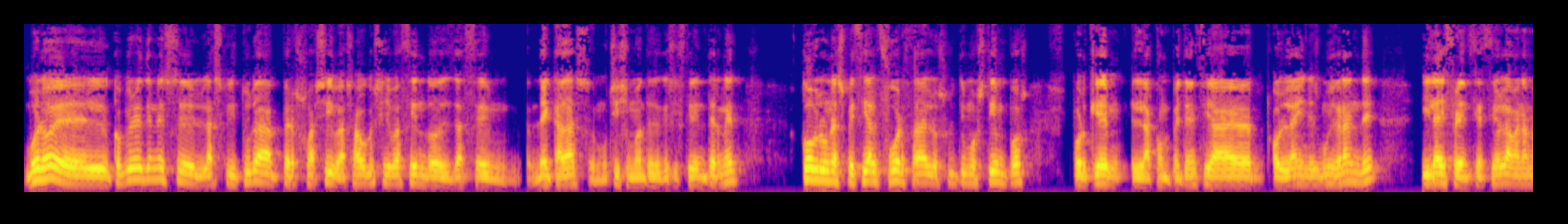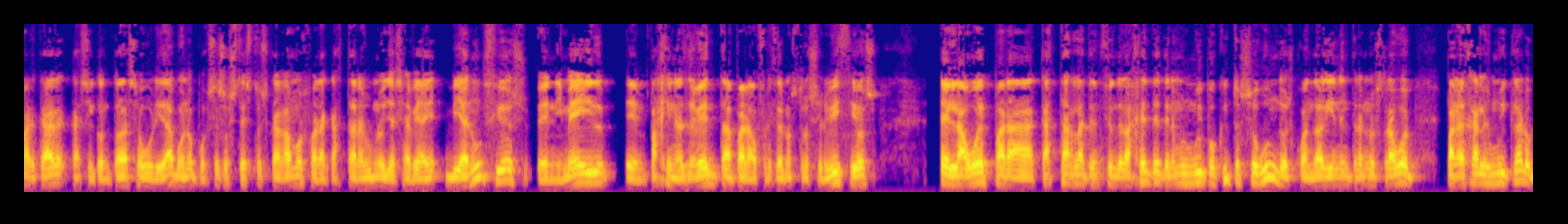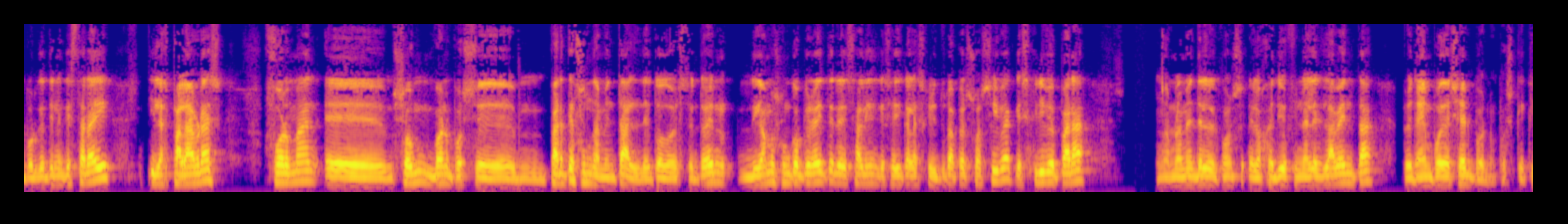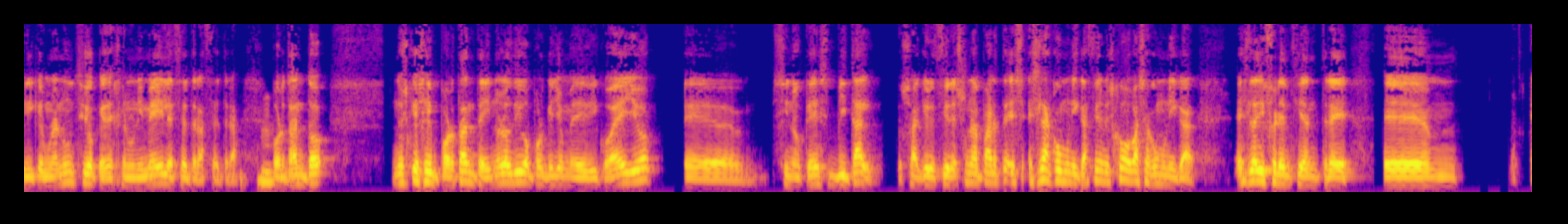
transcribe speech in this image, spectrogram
Bueno, el copywriting es eh, la escritura persuasiva, es algo que se lleva haciendo desde hace décadas, muchísimo antes de que existiera Internet. Cobra una especial fuerza en los últimos tiempos porque la competencia online es muy grande y la diferenciación la van a marcar casi con toda seguridad. Bueno, pues esos textos que hagamos para captar alumnos, ya sea vía, anuncios, en email, en páginas de venta para ofrecer nuestros servicios, en la web para captar la atención de la gente. Tenemos muy poquitos segundos cuando alguien entra en nuestra web para dejarles muy claro por qué tienen que estar ahí y las palabras forman, eh, son, bueno, pues eh, parte fundamental de todo esto. Entonces, digamos que un copywriter es alguien que se dedica a la escritura persuasiva, que escribe para, normalmente el, el objetivo final es la venta, pero también puede ser, bueno, pues que cliquen un anuncio, que dejen un email, etcétera, etcétera. Mm. Por tanto, no es que sea importante, y no lo digo porque yo me dedico a ello, eh, sino que es vital. O sea, quiero decir, es una parte, es, es, la comunicación, es cómo vas a comunicar. Es la diferencia entre eh,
